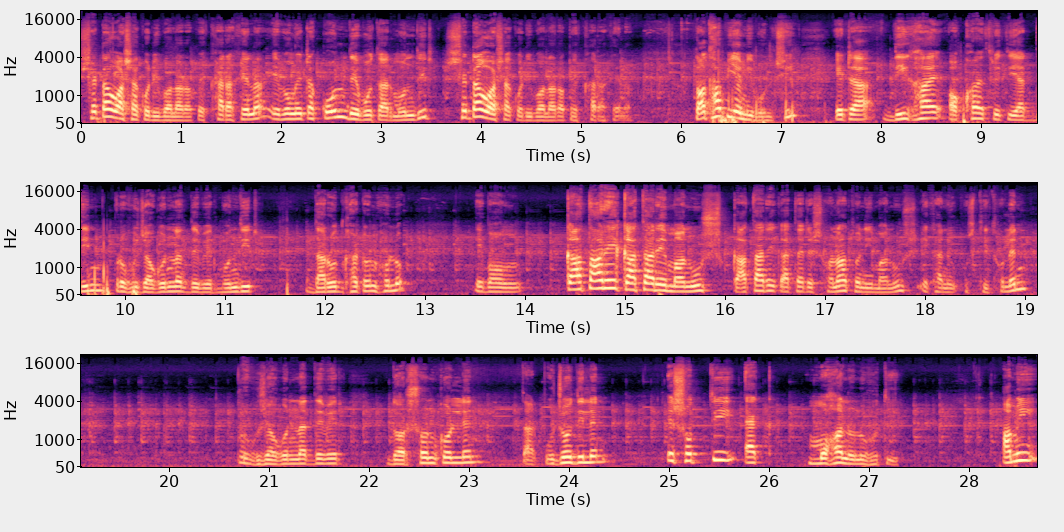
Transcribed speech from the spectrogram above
সেটাও আশা করি বলার অপেক্ষা রাখে না। এবং এটা কোন দেবতার মন্দির, সেটাও আশা করি বলার অপেক্ষা রাখে না। তথাপি আমি বলছি, এটা দীঘায় অক্ষয় তৃতীয়ার দিন প্রভু জগন্নাথ দেবের মন্দির দ্বারোদ্ঘাটন হলো। এবং কাতারে কাতারে মানুষ, কাতারে কাতারে সনাতনী মানুষ এখানে উপস্থিত হলেন। প্রভু জগন্নাথ দেবের দর্শন করলেন, তার পুজো দিলেন। এ সত্যি এক মহান অনুভূতি। আমি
